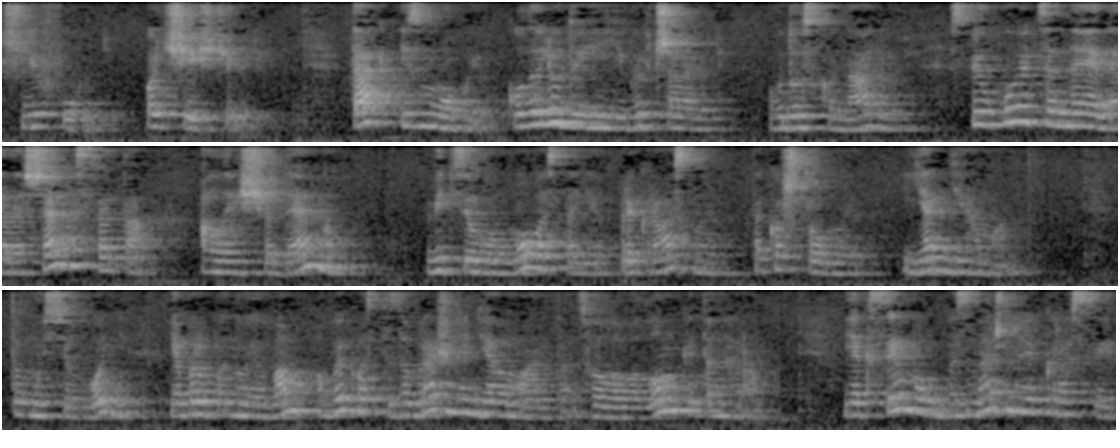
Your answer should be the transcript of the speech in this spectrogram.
шліфують, очищують. Так і з мовою, коли люди її вивчають, вдосконалюють, спілкуються нею не лише на свята, але й щоденно, від цього мова стає прекрасною та коштовною, як діамант. Тому сьогодні я пропоную вам викласти зображення діаманта з головоломки Танграм як символ безмежної краси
